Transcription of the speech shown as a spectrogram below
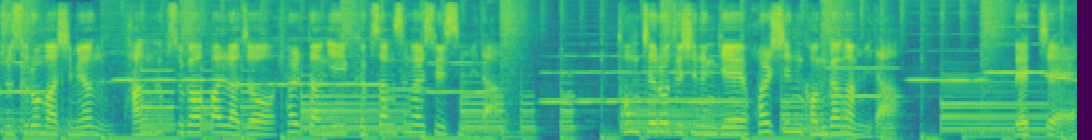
주스로 마시면 당 흡수가 빨라져 혈당이 급상승할 수 있습니다. 통째로 드시는 게 훨씬 건강합니다. 넷째,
